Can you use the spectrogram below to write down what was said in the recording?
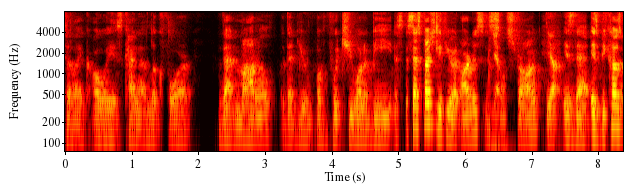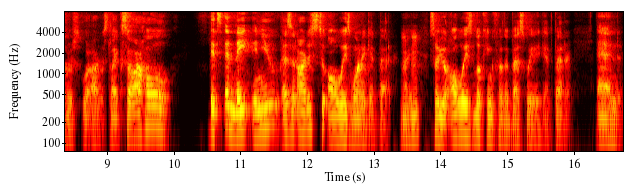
to like always kind of look for that model that you of which you want to be, especially if you're an artist, is Yep. so strong. Yeah, Is that is because we're we're artists. Like so, our whole it's innate in you as an artist to always want to get better. Right. Mhm. So you're always looking for the best way to get better. And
